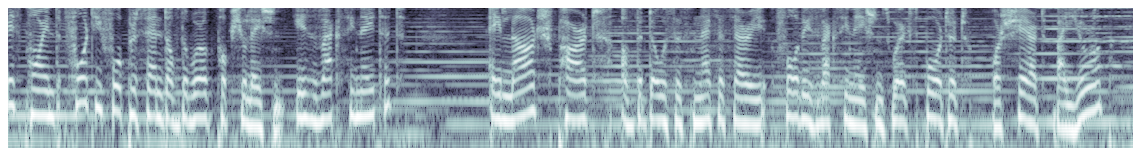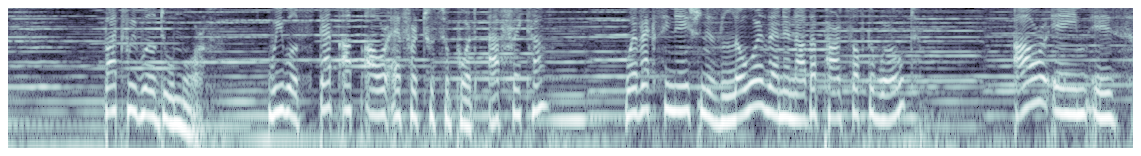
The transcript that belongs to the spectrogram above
This point, 44% of the world population is vaccinated. A large part of the doses necessary for these vaccinations were exported or shared by Europe. But we will do more. We will step up our effort to support Africa, where vaccination is lower than in other parts of the world. Our aim is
